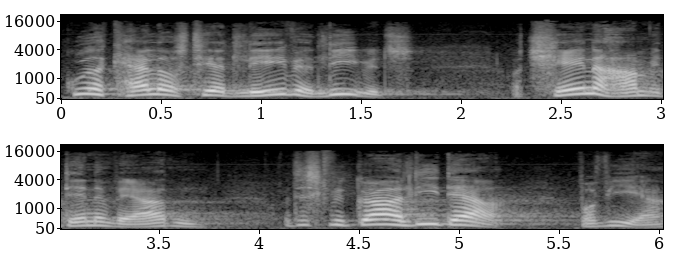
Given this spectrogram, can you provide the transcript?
Gud har kaldet os til at leve livet og tjene ham i denne verden. Og det skal vi gøre lige der, hvor vi er.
